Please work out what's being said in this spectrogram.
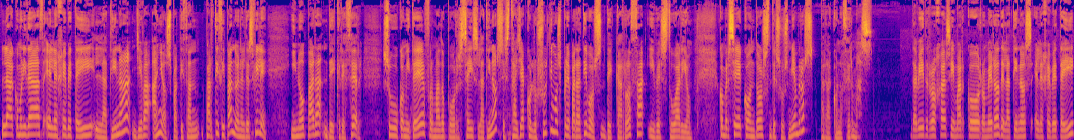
La comunidad LGBTI latina lleva años participando en el desfile y no para de crecer. Su comité, formado por seis latinos, está ya con los últimos preparativos de carroza y vestuario. Conversé con dos de sus miembros para conocer más. David Rojas y Marco Romero de Latinos LGBTI,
